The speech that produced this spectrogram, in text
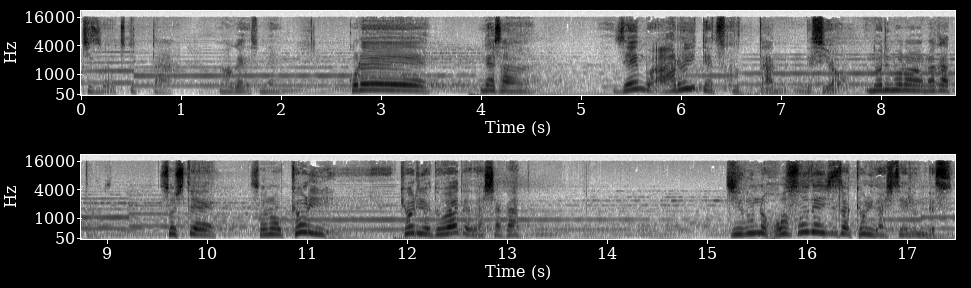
地図を作ったわけですね。これ皆さん全部歩いて作ったんですよ。乗り物はなかったんです。そしてその距離距離をどうやって出したか。自分の歩数で実は距離出しているんです。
